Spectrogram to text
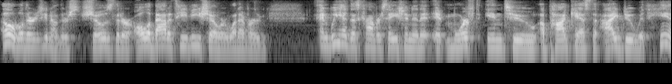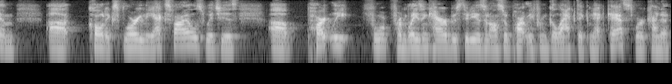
oh well, there's you know there's shows that are all about a TV show or whatever. And, and we had this conversation, and it, it morphed into a podcast that I do with him uh, called Exploring the X Files, which is uh, partly for, from Blazing Caribou Studios and also partly from Galactic Netcast. We're kind of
